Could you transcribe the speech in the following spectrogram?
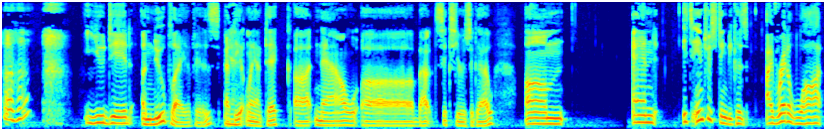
uh-huh. You did a new play of his at Yeah. the Atlantic uh, now uh, about six years ago. Um, and it's interesting because I've read a lot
